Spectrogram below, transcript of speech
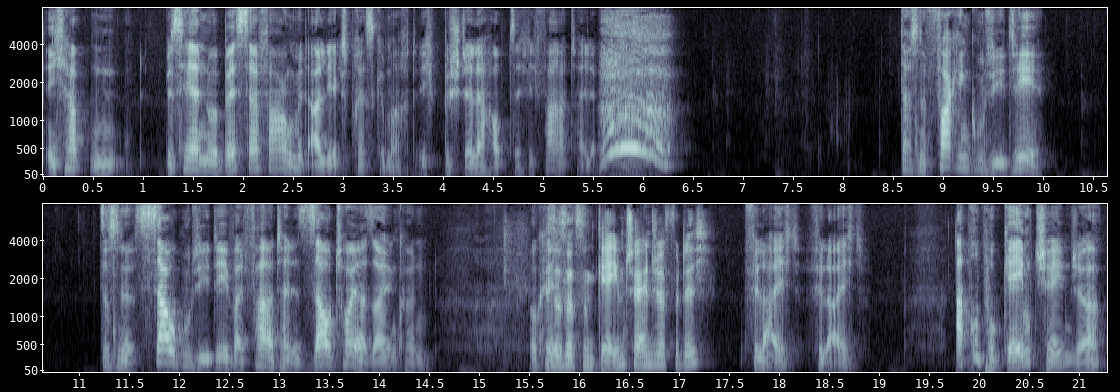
Ich habe bisher nur beste Erfahrungen mit AliExpress gemacht. Ich bestelle hauptsächlich Fahrradteile. Das ist eine fucking gute Idee. Das ist eine saugute Idee, weil Fahrradteile sauteuer sein können. Okay, Ist das jetzt ein Gamechanger für dich? vielleicht, vielleicht. Apropos Game Changer.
